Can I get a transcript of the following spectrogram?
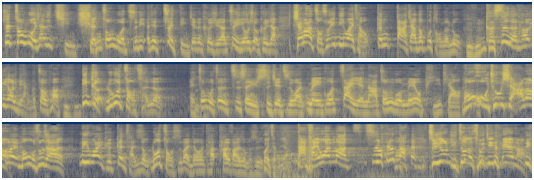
所以中国现在是请全中国之力，而且最顶尖的科学家、最优秀的科学家，想办法走出另外一条跟大家都不同的路。嗯哼。可是呢，他会遇到两个状况，一个如果走成了。哎，中国真的置身于世界之外，美国再也拿中国没有皮条，猛虎出匣了。对，猛虎出匣了。另外一个更惨是什么？如果走失败，你知道会他他会发生什么事？会怎么样？打台湾嘛，失败就打，只有你做得出今天了。你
